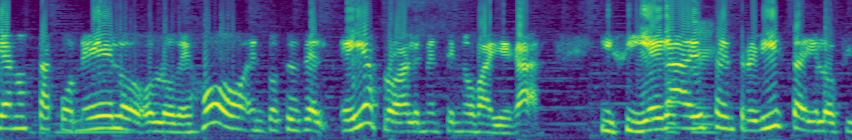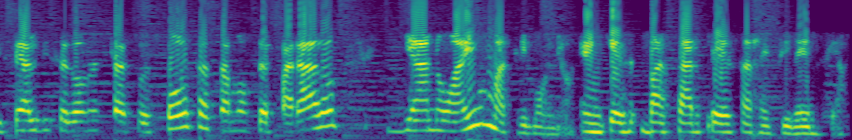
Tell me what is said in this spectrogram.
ya no está con él o, o lo dejó, entonces él- ella probablemente no va a llegar. Y si llega a esa entrevista y el oficial dice dónde está su esposa, estamos separados, ya no hay un matrimonio en que basarse esa residencia.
